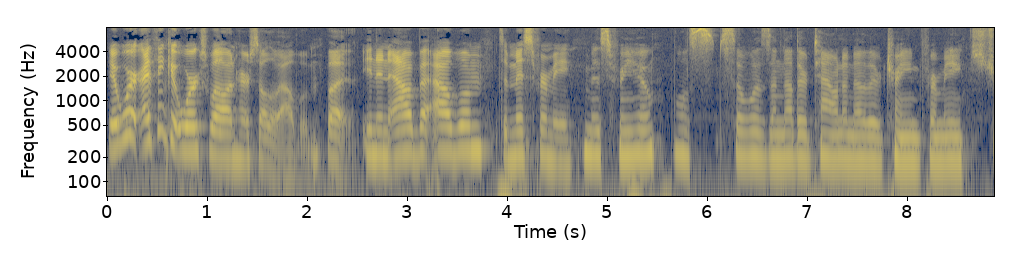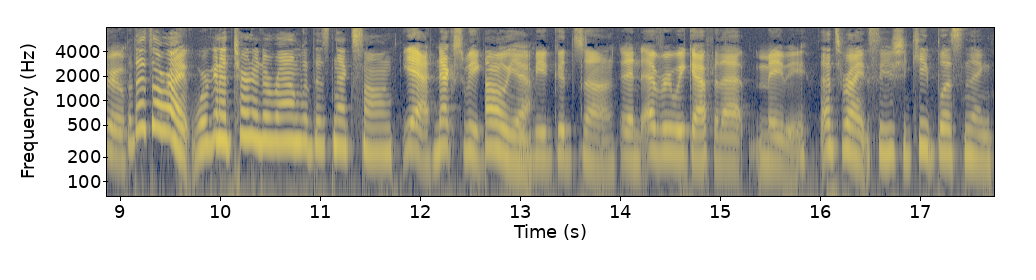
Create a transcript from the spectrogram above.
it work. I think it works well on her solo album, but in an album, it's a miss for me. Miss for you. Well, so was another town, another train for me. It's true. But that's all right. We're gonna turn it around with this next song. Yeah, next week. Oh yeah, be a good song, and every week after that, maybe. that's right. So you should keep listening.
